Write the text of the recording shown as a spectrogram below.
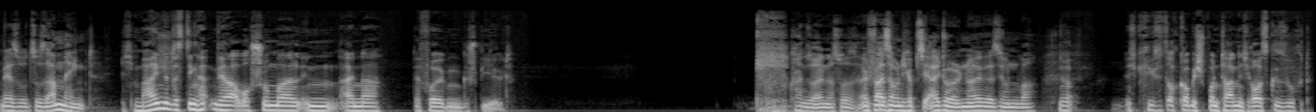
Mehr so zusammenhängt. Ich meine, das Ding hatten wir aber auch schon mal in einer der Folgen gespielt. Kann sein, dass was. Ich weiß auch nicht, ob es die alte oder die neue Version war. Ja. Ich krieg's jetzt auch, glaube ich, spontan nicht rausgesucht.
